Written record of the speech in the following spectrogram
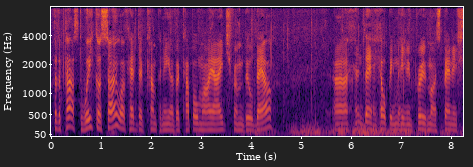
For the past week or so, I've had the company of a couple my age from Bilbao, uh, and they're helping me improve my Spanish,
